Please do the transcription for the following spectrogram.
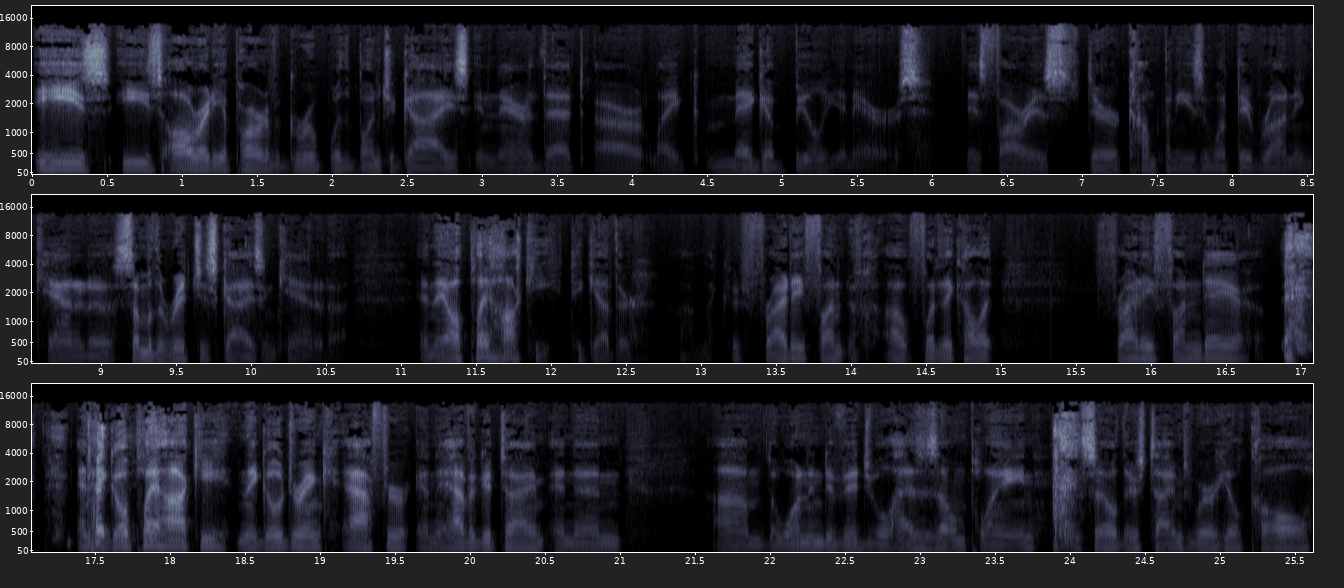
He's he's already a part of a group with a bunch of guys in there that are like mega billionaires as far as their companies and what they run in Canada. Some of the richest guys in Canada, and they all play hockey together. Um, like Friday fun. Uh, what do they call it? Friday fun day, and they go play hockey and they go drink after and they have a good time, and then. Um, the one individual has his own plane, and so there's times where he'll call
